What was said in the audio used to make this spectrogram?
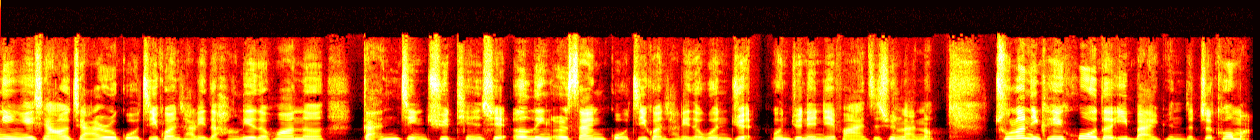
年也想要加入国际观察力的行列的话呢，赶紧去填写二零二三国际观察力的问卷，问卷链接放在资讯栏哦。除了你可以获得一百元的折扣码，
